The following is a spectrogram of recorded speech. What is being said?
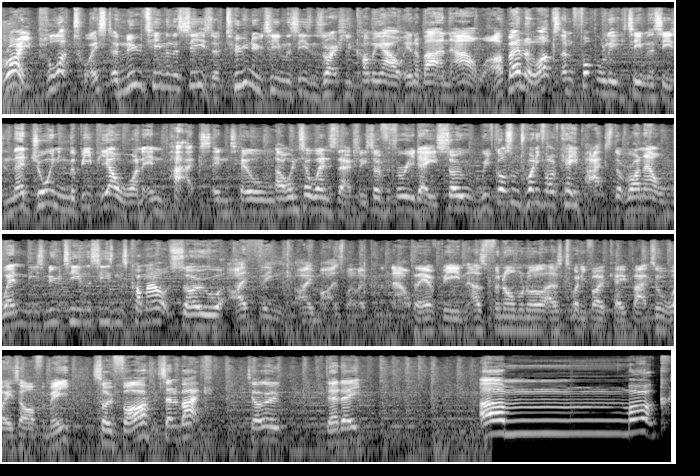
Right, plot twist, a new team in the season. Two new team in the seasons are actually coming out in about an hour. Benelux and Football League team in the season, they're joining the BPL one in packs until, oh, until Wednesday actually, so for three days. So we've got some 25k packs that run out when these new team in the seasons come out, so I think I might as well open them now. They have been as phenomenal as 25k packs always are for me so far. Centre back, Thiago Dede. Um, Mark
